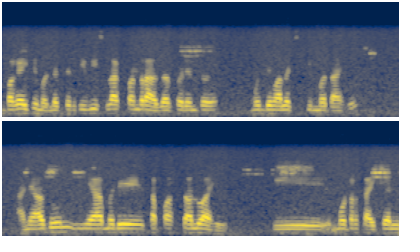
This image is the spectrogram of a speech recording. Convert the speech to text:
बघायची म्हटलं तर ती वीस लाख पंधरा हजारपर्यंत मुद्देमालाची किंमत आहे. आणि अजून यामध्ये तपास चालू आहे की मोटरसायकल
